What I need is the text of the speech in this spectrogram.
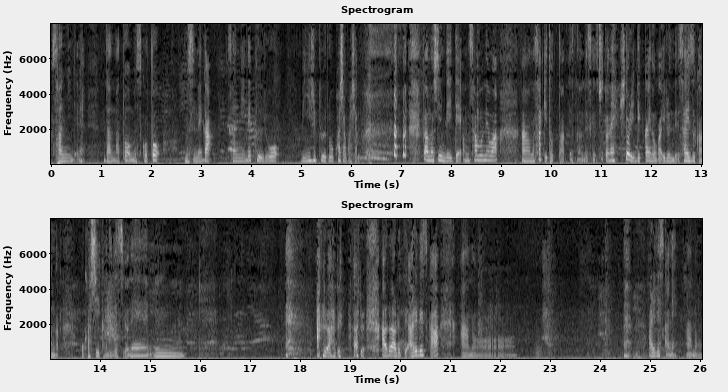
3人でね、旦那と息子と娘が3人でプールを、ビニールプールをパシャパシャ 楽しんでいて、あの、サムネは、あの、さっき撮ったやつなんですけど、ちょっとね、一人でっかいのがいるんで、サイズ感がおかしい感じですよね。うん。あるある、ある、あるあるって、あれですか？あのー、あれですかね、あの、好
